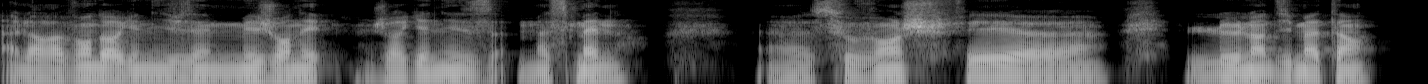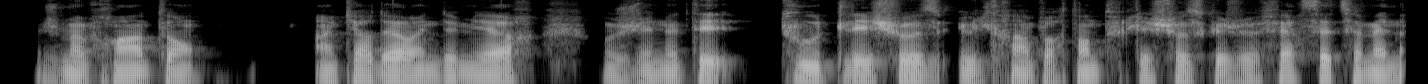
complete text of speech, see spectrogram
alors avant d'organiser mes journées, j'organise ma semaine. Euh, souvent je fais euh, le lundi matin, je me prends un temps, un quart d'heure, une demi-heure, où je vais noter toutes les choses ultra importantes, toutes les choses que je veux faire cette semaine.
